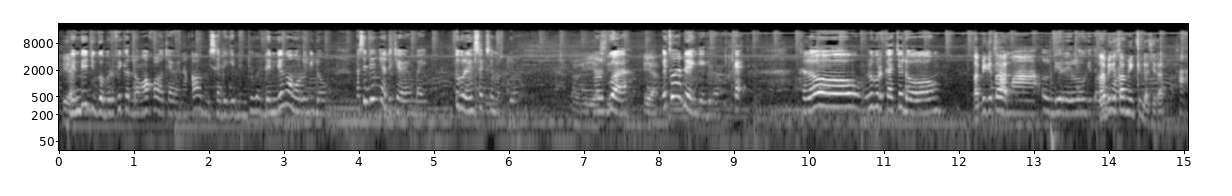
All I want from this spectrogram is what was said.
Iya. dan dia juga berpikir dong oh kalau cewek nakal bisa diginin juga. Dan dia nggak mau rugi dong. Pasti dia nyari cewek yang baik. Itu brengsek sih menurut gue Oh, iya menurut gue Iya. itu ada yang kayak gitu. Kayak halo lu berkaca dong Tapi kita sama lu diri lu gitu. Tapi Lu kita mau- mikir gak sih, Rat? Hah?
